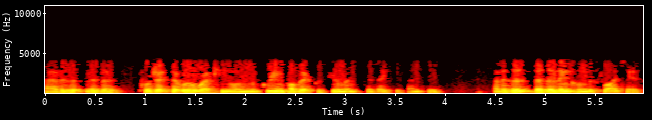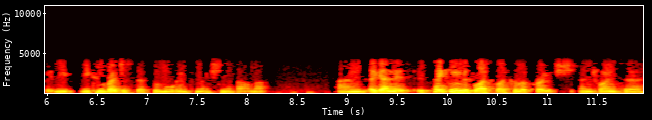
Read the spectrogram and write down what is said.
Uh, there's, a, there's, a, project that we're working on green public procurement for data centers. And there's a there's a link on the slide here, but you, you can register for more information about that. And again, it's, it's taking this life cycle approach and trying to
